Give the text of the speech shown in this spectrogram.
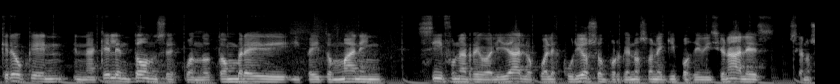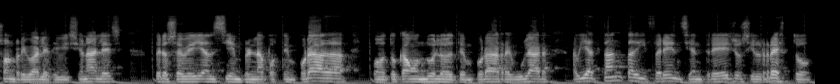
creo que en, aquel entonces, cuando Tom Brady y Peyton Manning sí fue una rivalidad, lo cual es curioso porque no son equipos divisionales, o sea, no son rivales divisionales, pero se veían siempre en la postemporada, cuando tocaba un duelo de temporada regular, había tanta diferencia entre ellos y el resto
